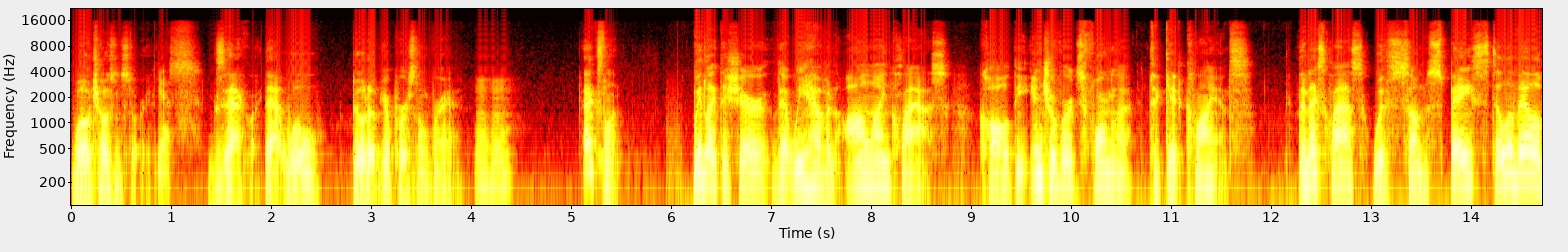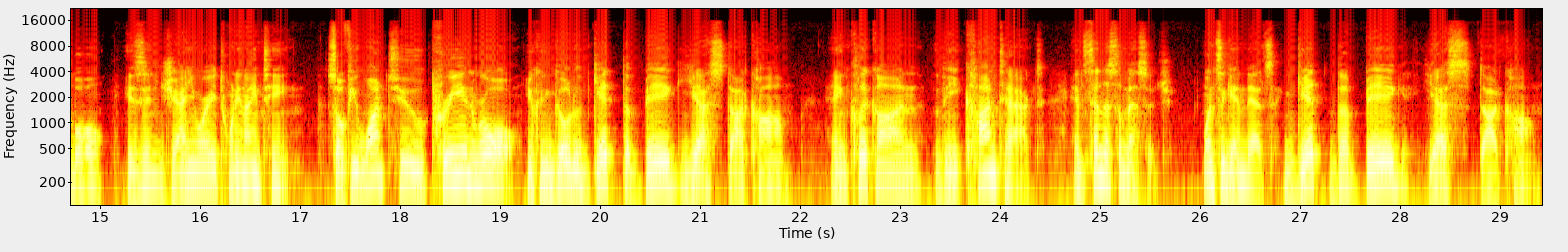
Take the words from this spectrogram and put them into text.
Well chosen stories. Yes. Exactly. That will build up your personal brand. Mm-hmm. Excellent. We'd like to share that we have an online class called The Introvert's Formula to Get Clients. The next class, with some space still available, is in January 2019. So if you want to pre enroll, you can go to getthebigyes.com and click on the contact and send us a message. Once again, that's getthebigyes.com.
